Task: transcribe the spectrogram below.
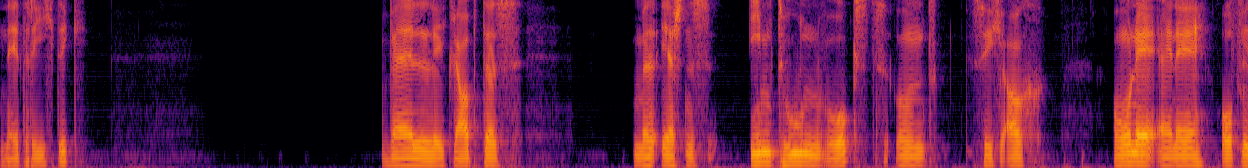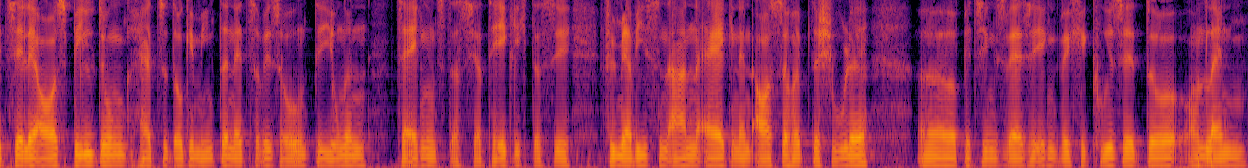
nicht richtig, weil ich glaube, dass man erstens im Tun wächst und sich auch ohne eine offizielle Ausbildung, heutzutage im Internet sowieso, und die Jungen zeigen uns das ja täglich, dass sie viel mehr Wissen aneignen außerhalb der Schule, äh, beziehungsweise irgendwelche Kurse da online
